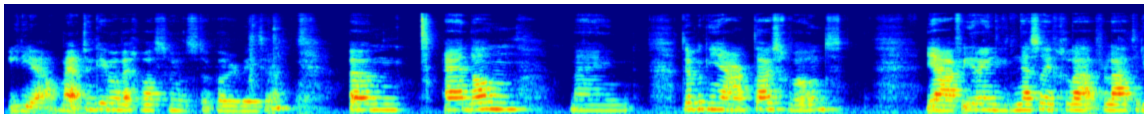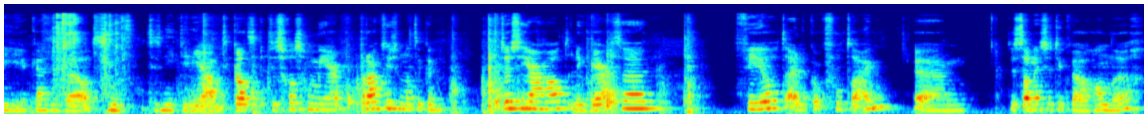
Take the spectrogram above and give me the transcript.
ideaal. Maar ja, toen ik eenmaal weg was, was het ook wel weer beter. Um, en dan mijn... Toen heb ik een jaar thuis gewoond. Ja, voor iedereen die het Nestle heeft verlaten, die kent het wel. Het is niet, het is niet ideaal. Want ik had, het is gewoon meer praktisch, omdat ik een tussenjaar had. En ik werkte veel, uiteindelijk ook fulltime. Um, dus dan is het natuurlijk wel handig.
